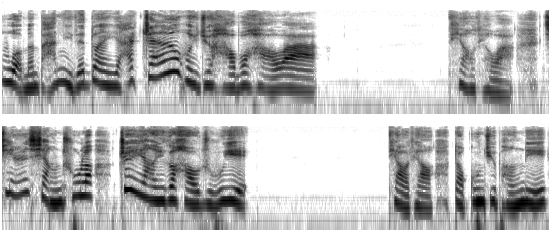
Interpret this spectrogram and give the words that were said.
我们把你的断牙粘回去好不好啊？跳跳啊，竟然想出了这样一个好主意。跳跳到工具棚里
